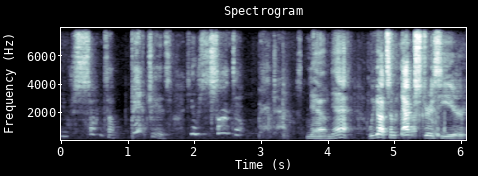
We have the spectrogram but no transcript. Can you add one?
You sons of bitches! You sons of bitches! Now, Nat, we got some extras here.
